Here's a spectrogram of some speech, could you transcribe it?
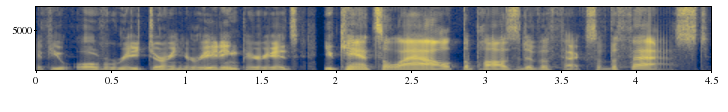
If you overeat during your eating periods, you cancel out the positive effects of the fast.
